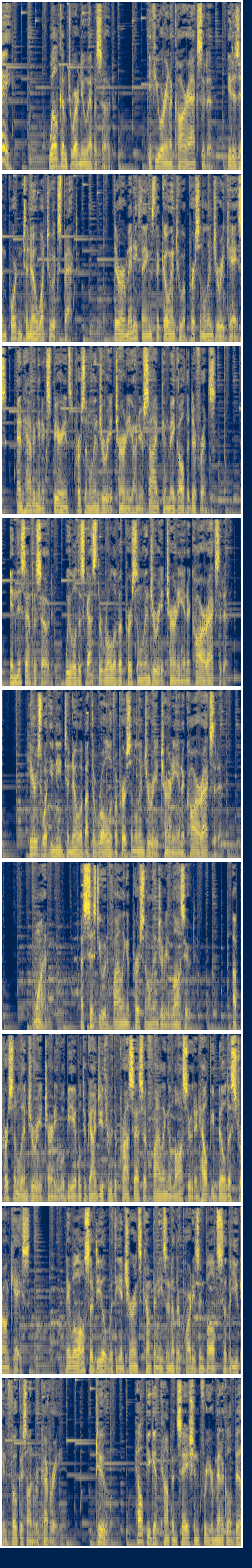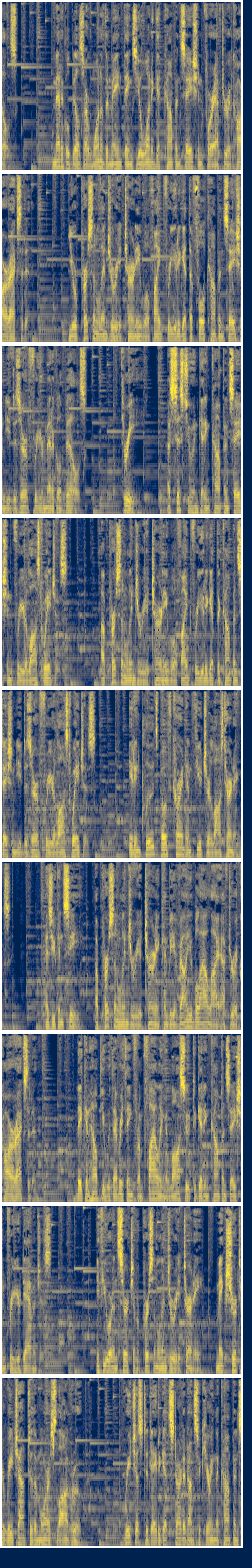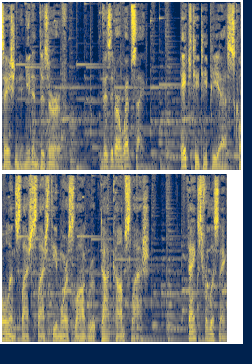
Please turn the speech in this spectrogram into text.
Hey! Welcome to our new episode. If you are in a car accident, it is important to know what to expect. There are many things that go into a personal injury case, and having an experienced personal injury attorney on your side can make all the difference. In this episode, we will discuss the role of a personal injury attorney in a car accident. Here's what you need to know about the role of a personal injury attorney in a car accident. 1. Assist you in filing a personal injury lawsuit. A personal injury attorney will be able to guide you through the process of filing a lawsuit and help you build a strong case. They will also deal with the insurance companies and other parties involved so that you can focus on recovery. 2. Help you get compensation for your medical bills. Medical bills are one of the main things you'll want to get compensation for after a car accident. Your personal injury attorney will fight for you to get the full compensation you deserve for your medical bills. 3. Assist you in getting compensation for your lost wages. A personal injury attorney will fight for you to get the compensation you deserve for your lost wages. It includes both current and future lost earnings. As you can see, a personal injury attorney can be a valuable ally after a car accident. They can help you with everything from filing a lawsuit to getting compensation for your damages. If you are in search of a personal injury attorney, make sure to reach out to the Morris Law Group. Reach us today to get started on securing the compensation you need and deserve. Visit our website https colon slash slash slash Thanks for listening.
